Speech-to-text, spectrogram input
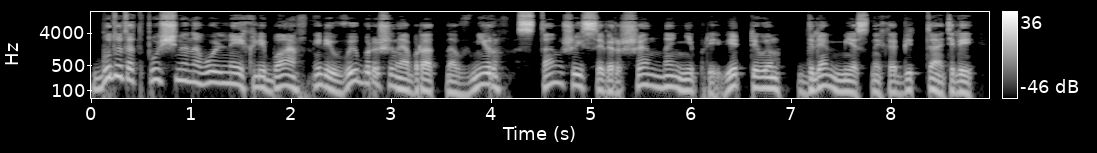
будут отпущены на вольные хлеба или выброшены обратно в мир, ставший совершенно неприветливым для местных обитателей –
